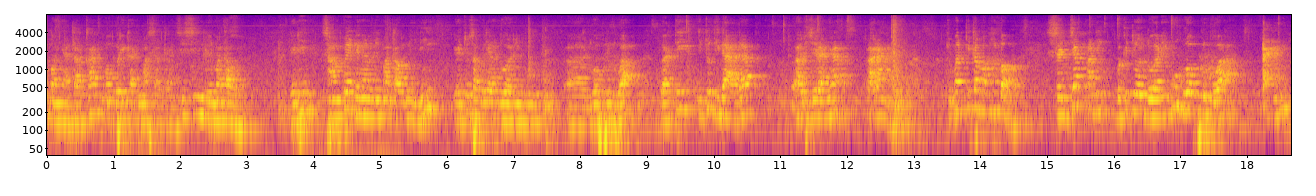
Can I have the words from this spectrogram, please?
menyatakan memberikan masa transisi lima tahun. Jadi sampai dengan lima tahun ini, yaitu sampai dengan 2022, eh, berarti itu tidak ada istilahnya larangan. Cuma kita menghimbau sejak nanti begitu 2022 tank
